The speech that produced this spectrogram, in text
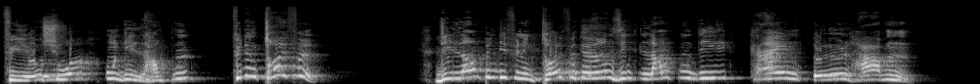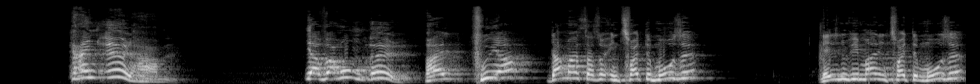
für Joshua und die Lampen für den Teufel. Die Lampen, die für den Teufel gehören, sind Lampen, die kein Öl haben. Kein Öl haben. Ja, warum Öl? Weil früher, damals, also in 2. Mose, lesen wir mal in 2. Mose,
